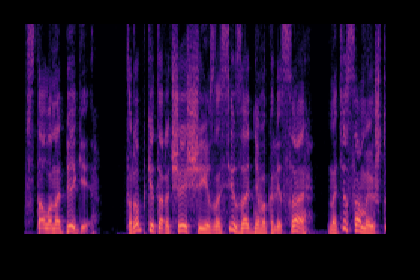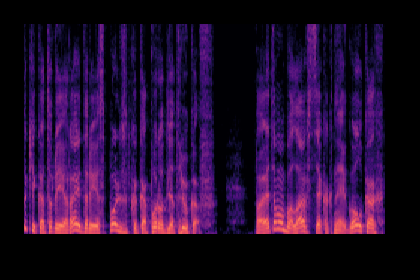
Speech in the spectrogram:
Встала на пеги. Трубки, торчащие из оси заднего колеса, на те самые штуки, которые райдеры используют как опору для трюков. Поэтому была вся как на иголках,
